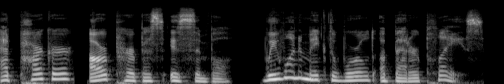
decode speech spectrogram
At Parker, our purpose is simple we want to make the world a better place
